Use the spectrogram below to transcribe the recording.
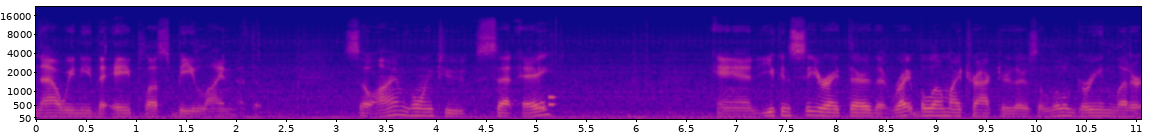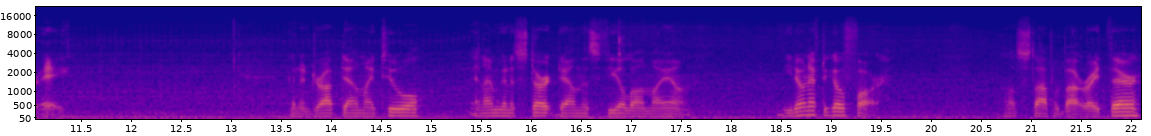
Now we need the A plus B line method. So I'm going to set A And you can see right there that right below my tractor there's a little green letter A. Going to drop down my tool and I'm going to start down this field on my own. You don't have to go far. I'll stop about right there,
